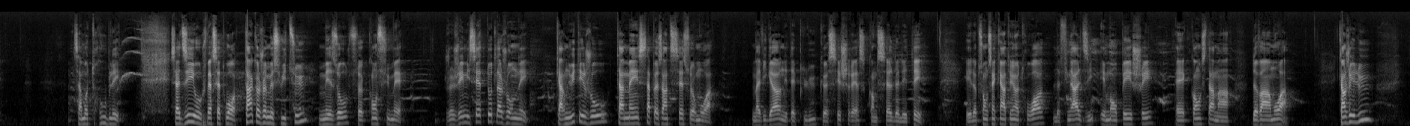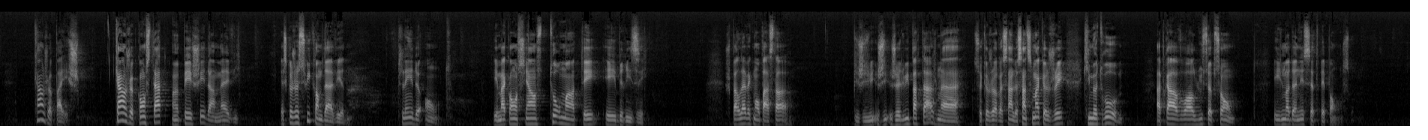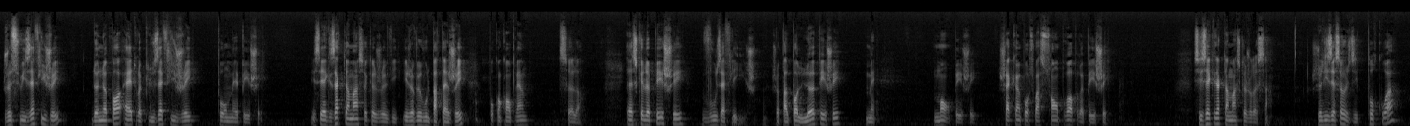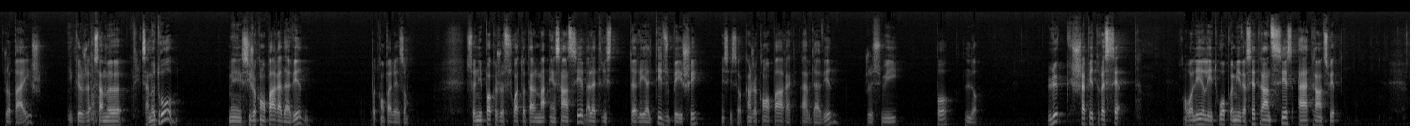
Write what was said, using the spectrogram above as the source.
Ça m'a troublé. Ça dit au verset 3, Tant que je me suis tu, mes os se consumaient. Je gémissais toute la journée, car nuit et jour, ta main s'apesantissait sur moi. Ma vigueur n'était plus que sécheresse comme celle de l'été. Et le psaume 51, 3, le final dit Et mon péché est constamment devant moi. Quand j'ai lu, quand je pêche, quand je constate un péché dans ma vie, est-ce que je suis comme David, plein de honte, et ma conscience tourmentée et brisée? Je parlais avec mon pasteur, puis je, je lui partage ma, ce que je ressens, le sentiment que j'ai qui me trouble après avoir lu ce psaume. Et il m'a donné cette réponse. Je suis affligé de ne pas être plus affligé pour mes péchés. Et c'est exactement ce que je vis. Et je veux vous le partager pour qu'on comprenne cela. Est-ce que le péché vous afflige? Je ne parle pas le péché, mais mon péché chacun pour soi son propre péché. C'est exactement ce que je ressens. Je lisais ça, je dis, pourquoi je pêche et que ça, me, trouble? Mais si je compare à David, pas de comparaison. Ce n'est pas que je sois totalement insensible à la triste réalité du péché, mais c'est ça. Quand je compare à David, je suis pas là. Luc chapitre 7. On va lire les trois premiers versets, 36 à 38.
